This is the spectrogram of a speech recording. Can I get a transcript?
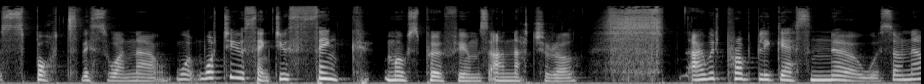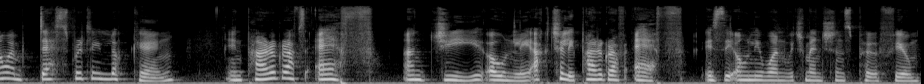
spot this one now? What what do you think? Do you think most perfumes are natural? I would probably guess no. So now I'm desperately looking in paragraphs F and G only. Actually, paragraph F is the only one which mentions perfume.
